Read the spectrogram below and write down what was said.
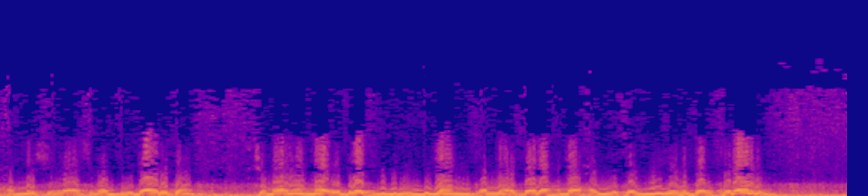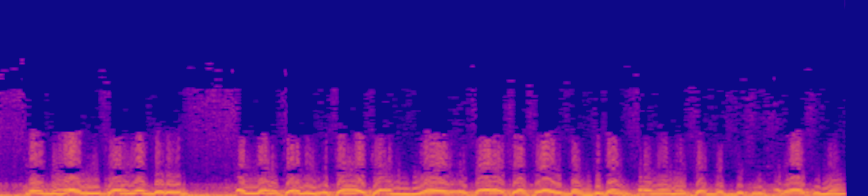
محمد صلی اللہ علیہ وسلم بیدارتا سمانا ما عبرت بگنین بجانب اللہ تعالی ہما حی قیوم برقرار ہیں۔ قومها كأيام برو الله تعالى اطاعت أنبياء اطاعت أفعال بند بند آیانا تا مدت حیات جان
